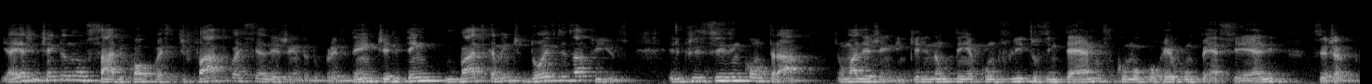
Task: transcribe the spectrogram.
E aí a gente ainda não sabe qual vai, de fato vai ser a legenda do presidente. Ele tem basicamente dois desafios. Ele precisa encontrar uma legenda em que ele não tenha conflitos internos, como ocorreu com o PSL, ou seja,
